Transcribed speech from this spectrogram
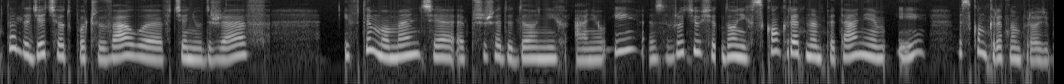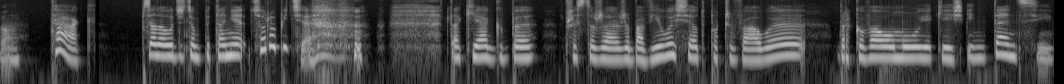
Wtedy dzieci odpoczywały w cieniu drzew i w tym momencie przyszedł do nich anioł i zwrócił się do nich z konkretnym pytaniem i z konkretną prośbą. Tak. Zadał dzieciom pytanie, co robicie? tak jakby przez to, że, że bawiły się, odpoczywały, brakowało mu jakiejś intencji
